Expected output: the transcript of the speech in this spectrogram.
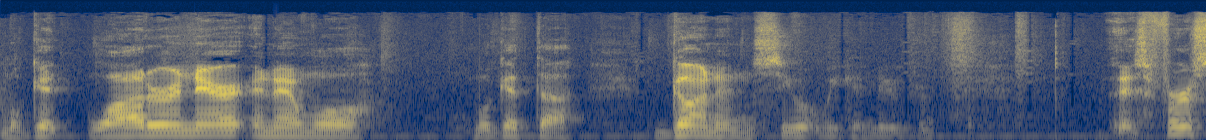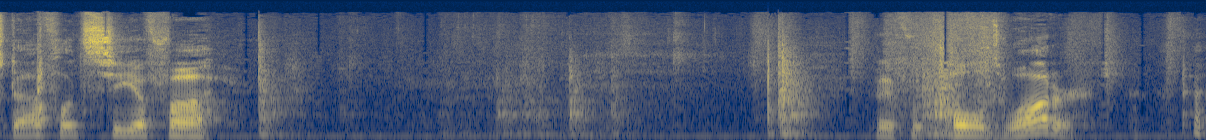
We'll get water in there and then we'll we'll get the gun and see what we can do. This first off, let's see if uh, if it holds water.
